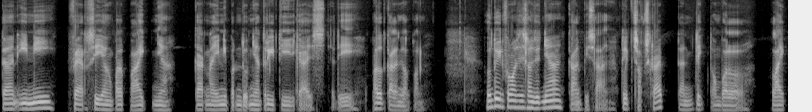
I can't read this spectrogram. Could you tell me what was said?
dan ini versi yang terbaiknya karena ini bentuknya 3D guys. Jadi patut kalian tonton untuk informasi selanjutnya kalian bisa klik subscribe dan klik tombol like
